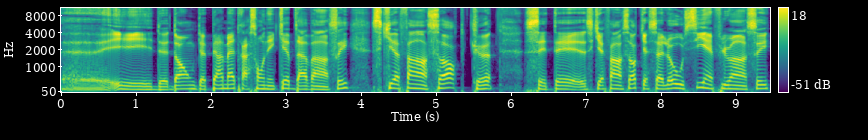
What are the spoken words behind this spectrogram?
euh, et de donc de permettre à son équipe d'avancer, ce qui a fait en sorte que c'était ce a aussi influencé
